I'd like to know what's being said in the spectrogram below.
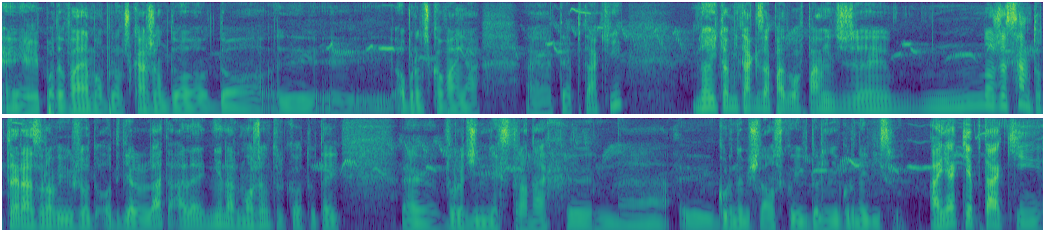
y, podawałem obrączkarzom do, do y, obrączkowania e, te ptaki. No i to mi tak zapadło w pamięć, że, no, że sam to teraz robię już od, od wielu lat, ale nie nad morzem, tylko tutaj e, w rodzinnych stronach na Górnym Śląsku i w Dolinie Górnej Wisły. A jakie ptaki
